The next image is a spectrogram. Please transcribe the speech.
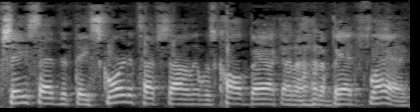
Shea said that they scored a touchdown that was called back on a, on a bad flag.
